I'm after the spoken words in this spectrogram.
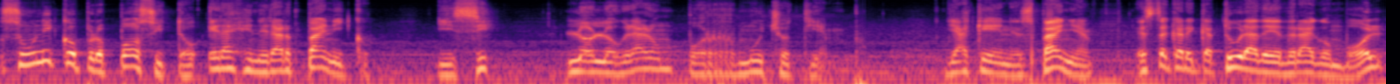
su único propósito era generar pánico. Y sí, lo lograron por mucho tiempo, ya que en España esta caricatura de Dragon Ball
